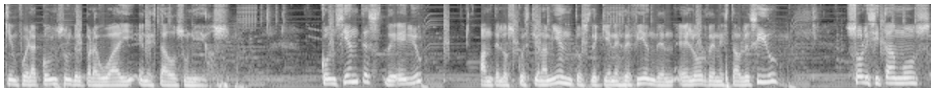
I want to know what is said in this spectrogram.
quien fuera cónsul del Paraguay en Estados Unidos. Conscientes de ello, ante los cuestionamientos de quienes defienden el orden establecido, solicitamos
